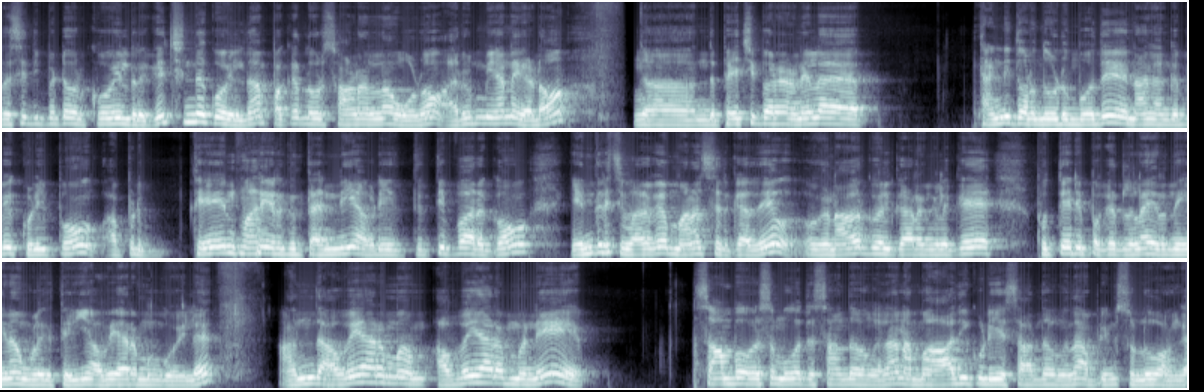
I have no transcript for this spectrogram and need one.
பிரசித்தி பெற்ற ஒரு கோயில் இருக்குது சின்ன கோயில் தான். பக்கத்தில் ஒரு சாணம்லாம் ஓடும். அருமையான இடம். அந்த இந்த பேச்சுப்பறை அணையில் தண்ணி திறந்து விடும்போது நாங்கள் அங்கே போய் குளிப்போம். அப்படி தேன் மாதிரி இருக்கும் தண்ணி. அப்படி தித்திப்பாக இருக்கும். எந்திரிச்சு வரவே மனசு இருக்காது. உங்கள் நாகர்கோவில்காரங்களுக்கு புத்தேரி பக்கத்துலலாம் இருந்தீங்கன்னா உங்களுக்கு தெரியும். அவையாரம்மன் கோயில். அந்த அவையாரம்மம் அவையாரம்மனே சாம்பவர் சமூகத்தை சார்ந்தவங்க தான் நம்ம ஆதிக்குடியை சார்ந்தவங்க தான் அப்படின்னு சொல்லுவாங்க.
